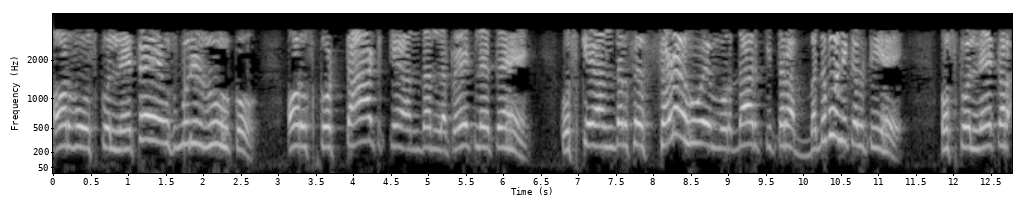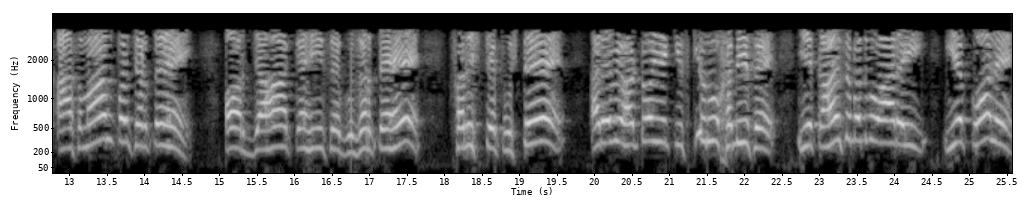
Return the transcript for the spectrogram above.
اور وہ اس کو لیتے ہیں اس بری روح کو اور اس کو ٹاٹ کے اندر لپیٹ لیتے ہیں۔ اس کے اندر سے سڑے ہوئے مردار کی طرح بدبو نکلتی ہے۔ اس کو لے کر آسمان پر چڑھتے ہیں اور جہاں کہیں سے گزرتے ہیں، فرشتے پوچھتے ہیں، ارے بھی ہٹو، یہ کس کی روح خبیص ہے؟ یہ کہاں سے بدبو آ رہی؟ یہ کون ہے؟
